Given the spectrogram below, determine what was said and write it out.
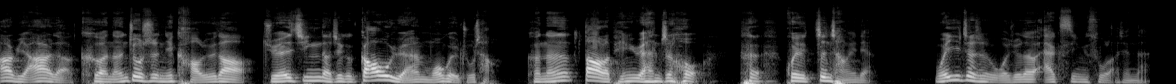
二比二的，可能就是你考虑到掘金的这个高原魔鬼主场，可能到了平原之后会正常一点。唯一这是我觉得 X 因素了。现在，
